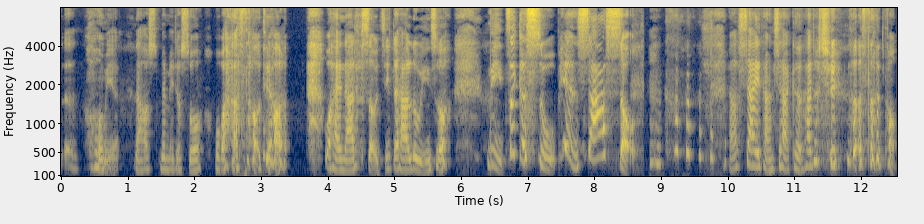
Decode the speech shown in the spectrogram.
的后面，然后妹妹就说我把它扫掉了。我还拿着手机对他录音说：“你这个薯片杀手。”然后下一堂下课，他就去垃圾桶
